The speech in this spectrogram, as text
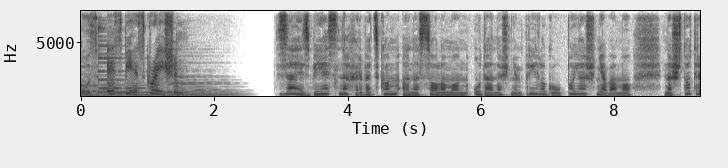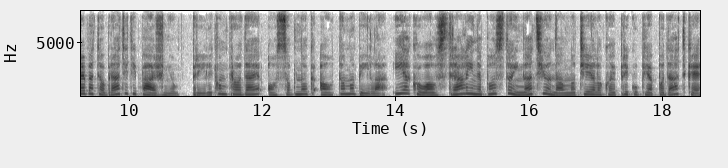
uz SBS Creation. Za SBS na hrvatskom Ana Solomon u današnjem prilogu pojašnjavamo na što trebate obratiti pažnju prilikom prodaje osobnog automobila. Iako u Australiji ne postoji nacionalno tijelo koje prikuplja podatke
